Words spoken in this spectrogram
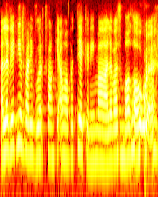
Hulle weet nie eens wat die woord vankie ouma beteken nie, maar hulle was mal daaroor.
